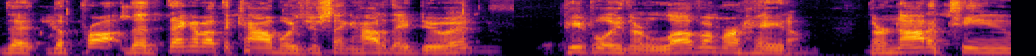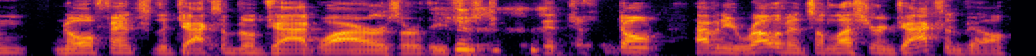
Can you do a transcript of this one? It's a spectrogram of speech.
the, the, pro, the thing about the Cowboys, you're saying, how do they do it? people either love them or hate them. They're not a team. No offense to the Jacksonville Jaguars or these just that just don't have any relevance unless you're in Jacksonville.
